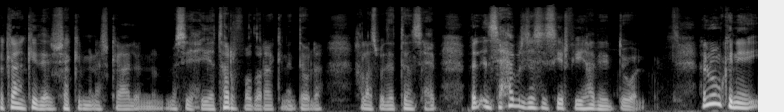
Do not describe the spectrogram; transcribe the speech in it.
فكان كذا شكل من أشكال إنه المسيحية ترفض ولكن الدولة خلاص بدأت تنسحب. فالانسحاب اللي جالس يصير في هذه الدول هل ممكن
